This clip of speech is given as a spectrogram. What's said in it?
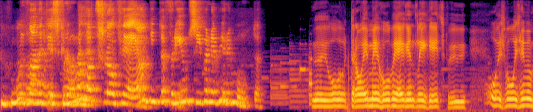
mhm. und wenn ich das genommen habe, schlafe ich ein und in der Früh um sieben bin ich munter. Ja, Träume habe ich eigentlich jetzt viel. Alles, was ich mir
